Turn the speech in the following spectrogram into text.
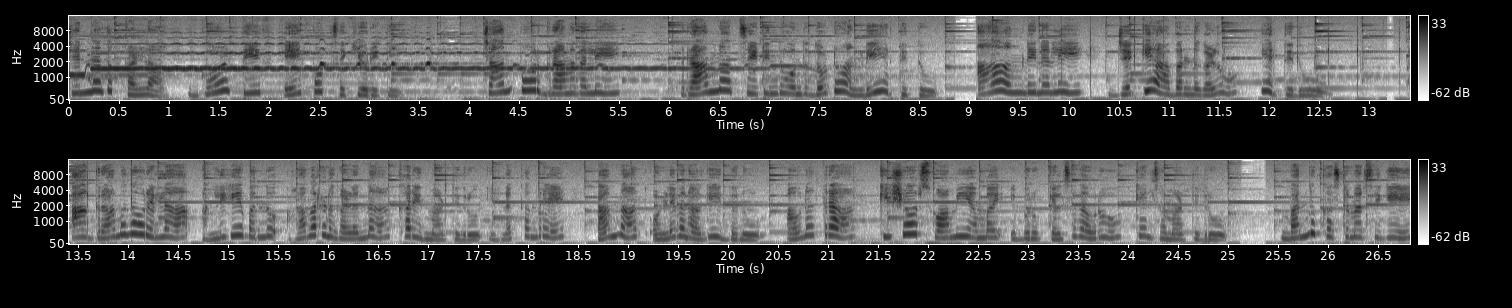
ಚಿನ್ನದ ಕಳ್ಳ gold thief airport security. Chandpur ಗ್ರಾಮದಲ್ಲಿ ರಾಮನಾಥ್ ಸೇಟಿಂದು ಒಂದು ದೊಡ್ಡ ಅಂಗಡಿ ಇರ್ತಿತ್ತು. ಆ ಅಂಗಡಿನಲ್ಲಿ ಜಗ್ಗಿ ಆಭರಣಗಳು ಇರ್ತಿದ್ವು. ಆ ಗ್ರಾಮದವರೆಲ್ಲ ಅಲ್ಲಿಗೆ ಬಂದು ಆಭರಣಗಳನ್ನ ಖರೀದ್ ಮಾಡ್ತಿದ್ರು. ಏನಕ್ಕಂದ್ರೆ ರಾಮನಾಥ್ ಒಳ್ಳೆಯವನಾಗಿ ಇದ್ದನು. ಅವನತ್ರ ಕಿಶೋರ್ ಸ್ವಾಮಿ ಎಂಬ ಇಬ್ಬರು ಕೆಲಸದವರು ಕೆಲಸ ಮಾಡ್ತಿದ್ರು. ಬಂದು ಕಸ್ಟಮರ್ಸಿಗೆ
